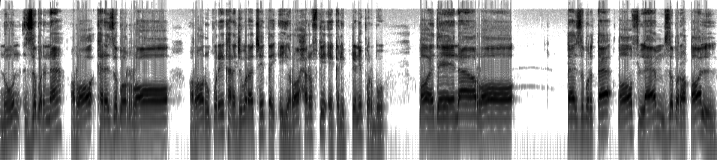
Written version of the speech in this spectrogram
নুন, জবর না, র, খারা জবর র। রর উপরে খারা জবর আছে, তাই এই র হরফকে একালিপ টেনে পড়ব। অদে না র। তা জবর তা কফ ল্যাম জবর কল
